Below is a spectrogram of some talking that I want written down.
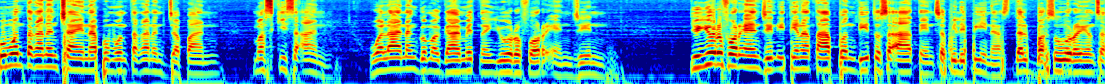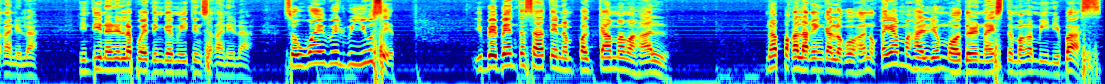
Pumunta ka ng China, pumunta ka ng Japan, maski saan, wala nang gumagamit ng Euro 4 engine. Yung Euro 4 engine, itinatapon dito sa atin, sa Pilipinas, dahil basura yon sa kanila. Hindi na nila pwedeng gamitin sa kanila. So why will we use it? Ibebenta sa atin ng pagkamamahal. Napakalaking kalokohan. no? Kaya mahal yung modernized na mga minibus.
